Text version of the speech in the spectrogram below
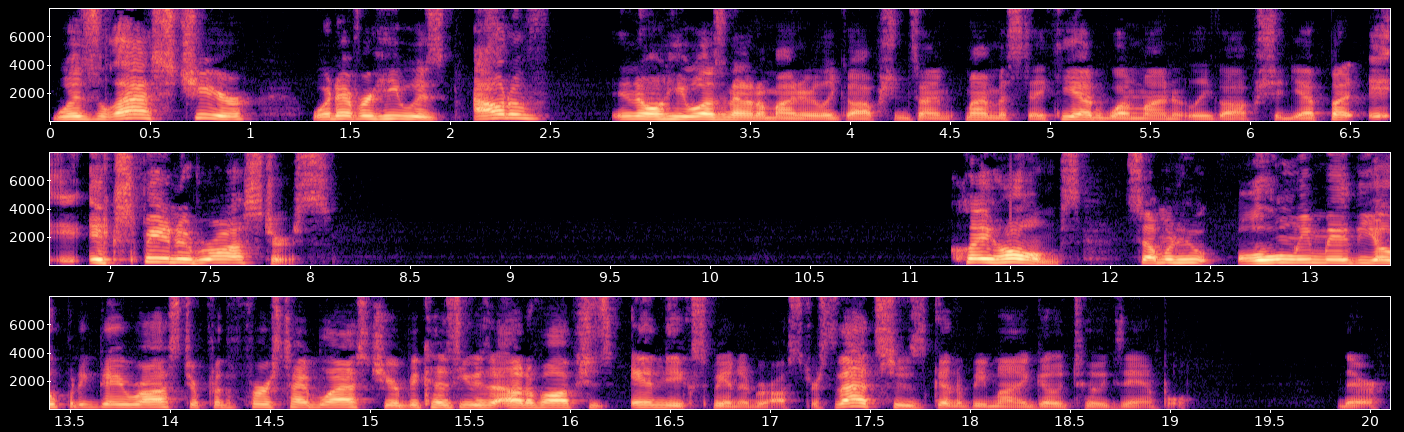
was last year, whenever he was out of, you know, he wasn't out of minor league options. I, my mistake. He had one minor league option yet, but expanded rosters. Clay Holmes, someone who only made the opening day roster for the first time last year because he was out of options in the expanded roster. So that's who's going to be my go to example there.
